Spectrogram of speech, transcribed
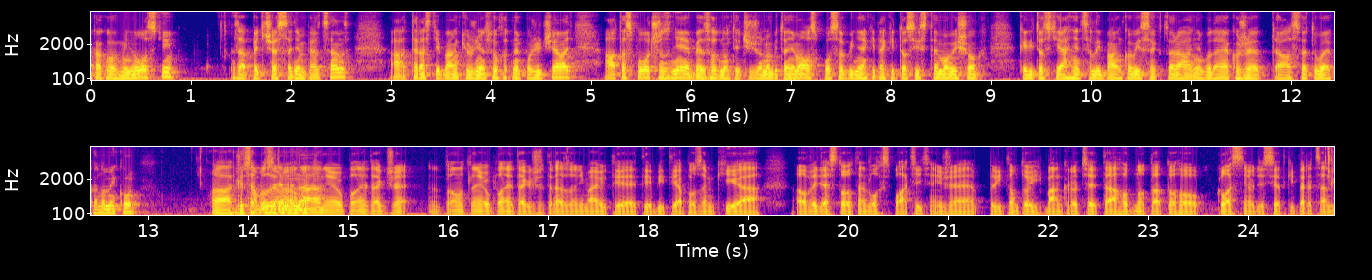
tak ako v minulosti, za 5, 6, 7% a teraz tie banky už nie sú ochotné požičiavať, ale tá spoločnosť nie je bez hodnoty, čiže ono by to nemalo spôsobiť nejaký takýto systémový šok, kedy to stiahne celý bankový sektor a nebude akože svetovú ekonomiku. A keď sa pozrieme na... to nie je úplne tak, že, to, to nie je úplne tak, že teraz oni majú tie, tie byty a pozemky a, a vedia z toho ten dlh splatiť, že pri tomto ich bankrote tá hodnota toho klesne o desiatky percent.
